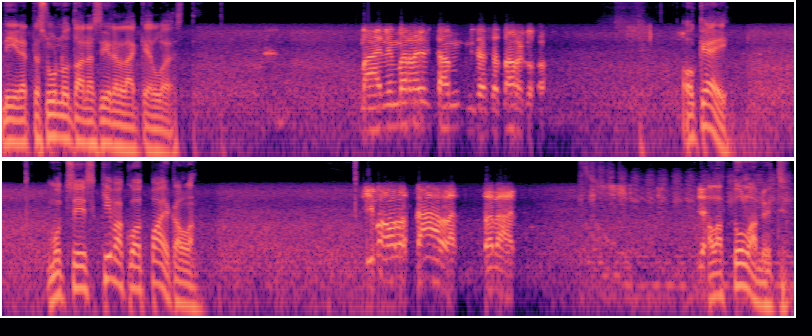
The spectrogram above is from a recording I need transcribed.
Niin, että sunnuntaina siirrellään kelloja sitten. Mä en ymmärrä yhtään, mitä sä tarkoitat. Okei. Mut siis kiva, kun oot paikalla. Kiva olla täällä tänään. Alat tulla nyt.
